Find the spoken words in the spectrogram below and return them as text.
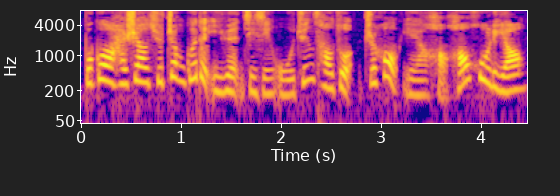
不过，还是要去正规的医院进行无菌操作，之后也要好好护理哦。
